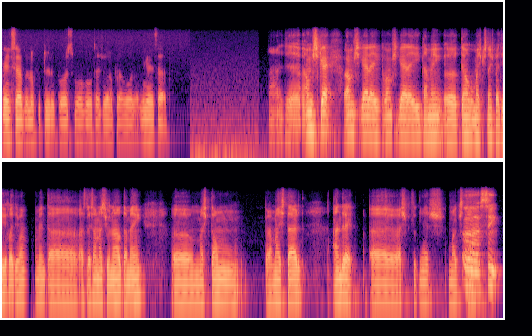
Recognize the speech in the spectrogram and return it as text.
Quem sabe no futuro próximo eu volto a jogar para Angola, ninguém sabe. Ah, Vamos chegar, vamos chegar aí, vamos chegar aí também. eh, tenho algumas questões para ti relativamente à, à seleção nacional também, eh, mas que estão para mais tarde. André, eh, acho que tu tinhas uma questão. Sim,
